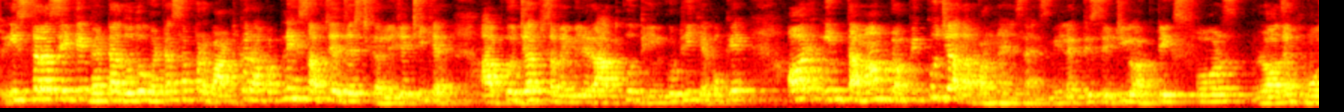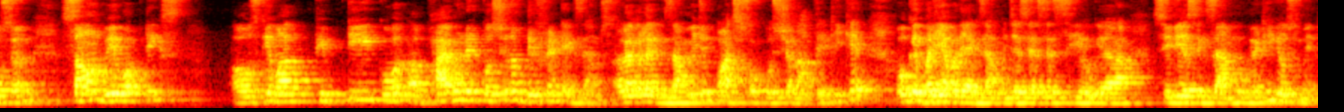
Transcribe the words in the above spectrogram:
तो इस तरह से एक एक घंटा, दो दो घंटा सब पर बांटकर आप अपने हिसाब से एडजस्ट कर लीजिए, ठीक है। आपको जब समय मिले, रात को, दिन को, ठीक है, ओके। और इन तमाम टॉपिक को ज़्यादा पढ़ना है साइंस में। Electricity optics force laws of motion sound wave optics और उसके बाद 50 को 500 क्वेश्चन ऑफ़ डिफरेंट एग्ज़ाम्स अलग अलग एग्ज़ाम में जो 500 क्वेश्चन आते हैं ठीक है? ओके बढ़िया बढ़िया एग्ज़ाम में जैसे एसएससी हो गया सीडीएस एग्ज़ाम हो गया ठीक है उसमें।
